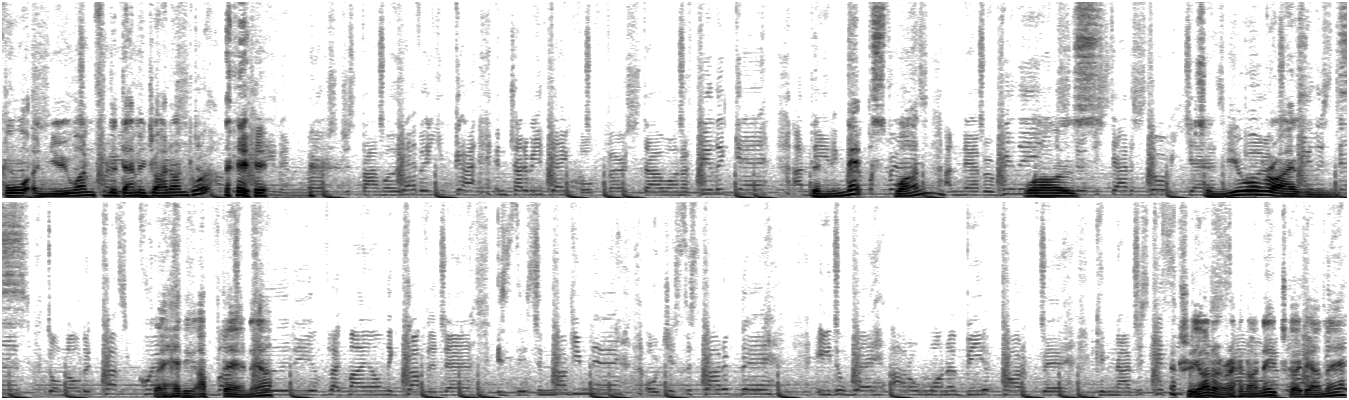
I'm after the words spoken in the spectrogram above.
bought a new one for the damage I done to it. the next one was to New Horizons. So heading up there now. Actually, I don't reckon I need to go down there.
